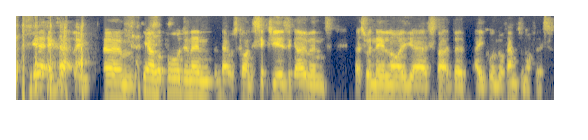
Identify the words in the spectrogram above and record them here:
yeah, exactly. Um, yeah, I got bored, and then that was kind of six years ago, and that's when Neil and I uh, started the Acorn Northampton office.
